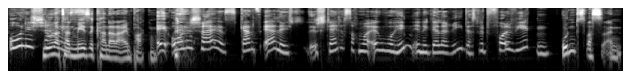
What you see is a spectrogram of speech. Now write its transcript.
Ohne Scheiß. Jonathan Mese kann dann einpacken. Ey, ohne Scheiß, ganz ehrlich, stell das doch mal irgendwo hin in eine Galerie, das wird voll wirken. Und was ein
